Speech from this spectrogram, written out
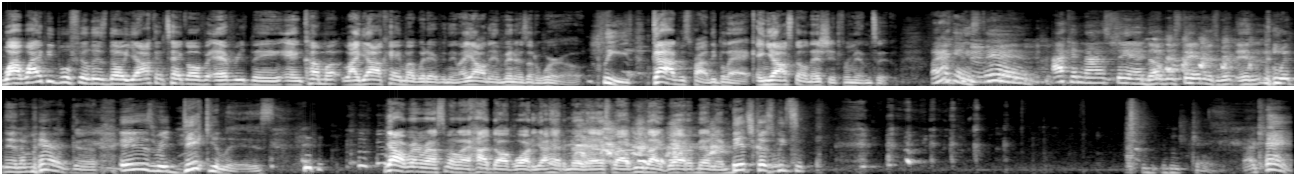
why white people feel as though y'all can take over everything and come up like y'all came up with everything, like y'all the inventors of the world. Please, God was probably black, and y'all stole that shit from him too. Like I can't stand, I cannot stand double standards within within America. It is ridiculous. Y'all run around smelling like hot dog water. Y'all had a nerve to ask why we like watermelon, bitch, because we. s- can't. I can't.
